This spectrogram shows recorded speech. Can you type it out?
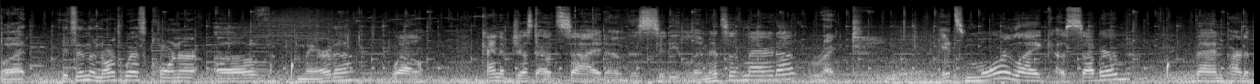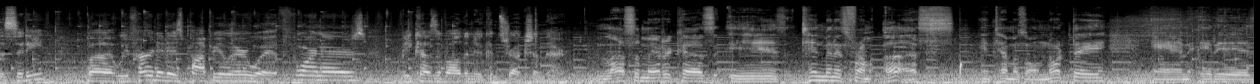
but it's in the northwest corner of Merida. Well, kind of just outside of the city limits of Merida. Right. It's more like a suburb than part of the city, but we've heard it is popular with foreigners because of all the new construction there. Las Americas is 10 minutes from us in Temozon Norte, and it is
